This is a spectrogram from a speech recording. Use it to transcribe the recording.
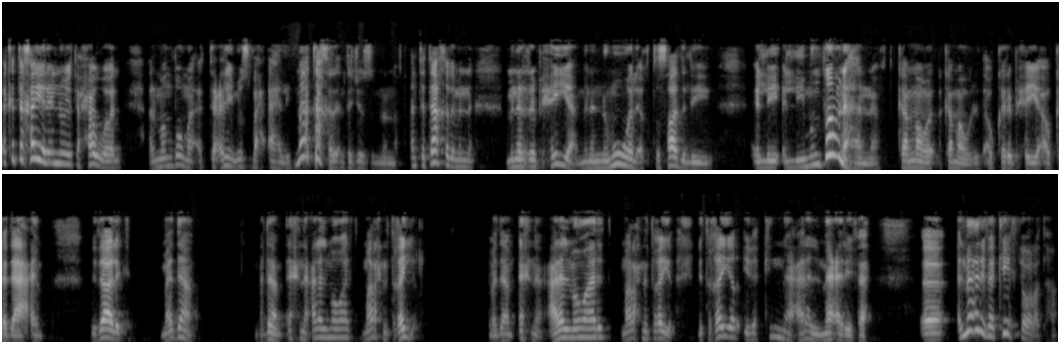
لكن تخيل إنه يتحول المنظومة التعليم يصبح أهلي. ما تأخذ أنت جزء من النفط. أنت تأخذ من من الربحية من النمو الاقتصادي اللي اللي اللي من ضمنها النفط كمو- كمورد أو كربحية أو كداعم. لذلك ما دام ما دام إحنا على الموارد ما راح نتغير. ما دام إحنا على الموارد ما راح نتغير. نتغير إذا كنا على المعرفة. آه، المعرفة كيف ثورتها؟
